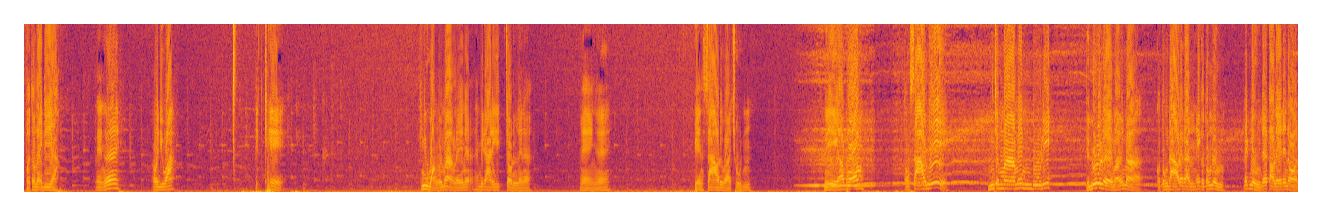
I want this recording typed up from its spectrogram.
เปิดตรงไหนดีอะแม่งเอ้ย เอาไงดีวะเพชรเคนี่หวังไว้มากเลยเนี่ย ถ้าไม่ได้นี่คือจนเลยนะ แม่งเอ้ย เปลี่ยนซาวดีกว่าฉุน นี่ครับผมตรงซาวนี่ มึงจะมาไหมมึงดูดิ เดี๋ยวรู้เลยมาไม่มากดตรงดาวแล้วกันให้กดตรงหนึ่ง เลขหนึ่งจะได้ต่อเลสแน่นอน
